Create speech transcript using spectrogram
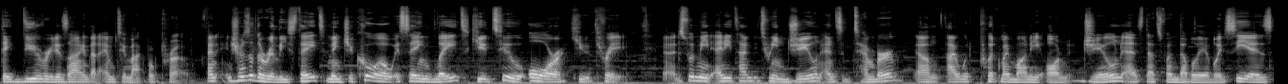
they do redesign that M2 MacBook Pro. And in terms of the release date, Ming Chi Kuo is saying late Q2 or Q3. Uh, this would mean anytime between June and September. Um, I would put my money on June as that's when WWDC is,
